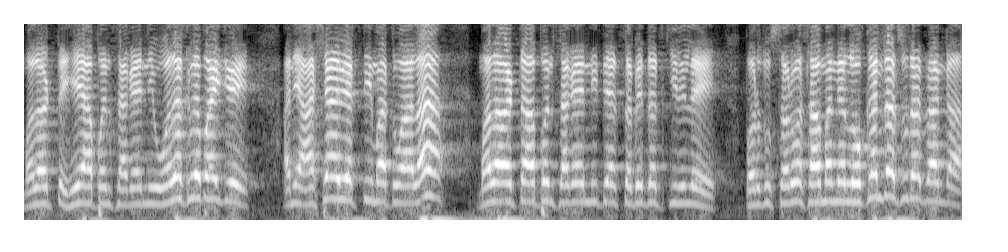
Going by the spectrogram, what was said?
मला वाटतं हे आपण सगळ्यांनी ओळखलं पाहिजे. आणि अशा व्यक्तिमत्वाला मला वाटतं आपण सगळ्यांनी त्या सभेतच केलेलं आहे. परंतु सर्वसामान्य लोकांना सुद्धा सांगा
